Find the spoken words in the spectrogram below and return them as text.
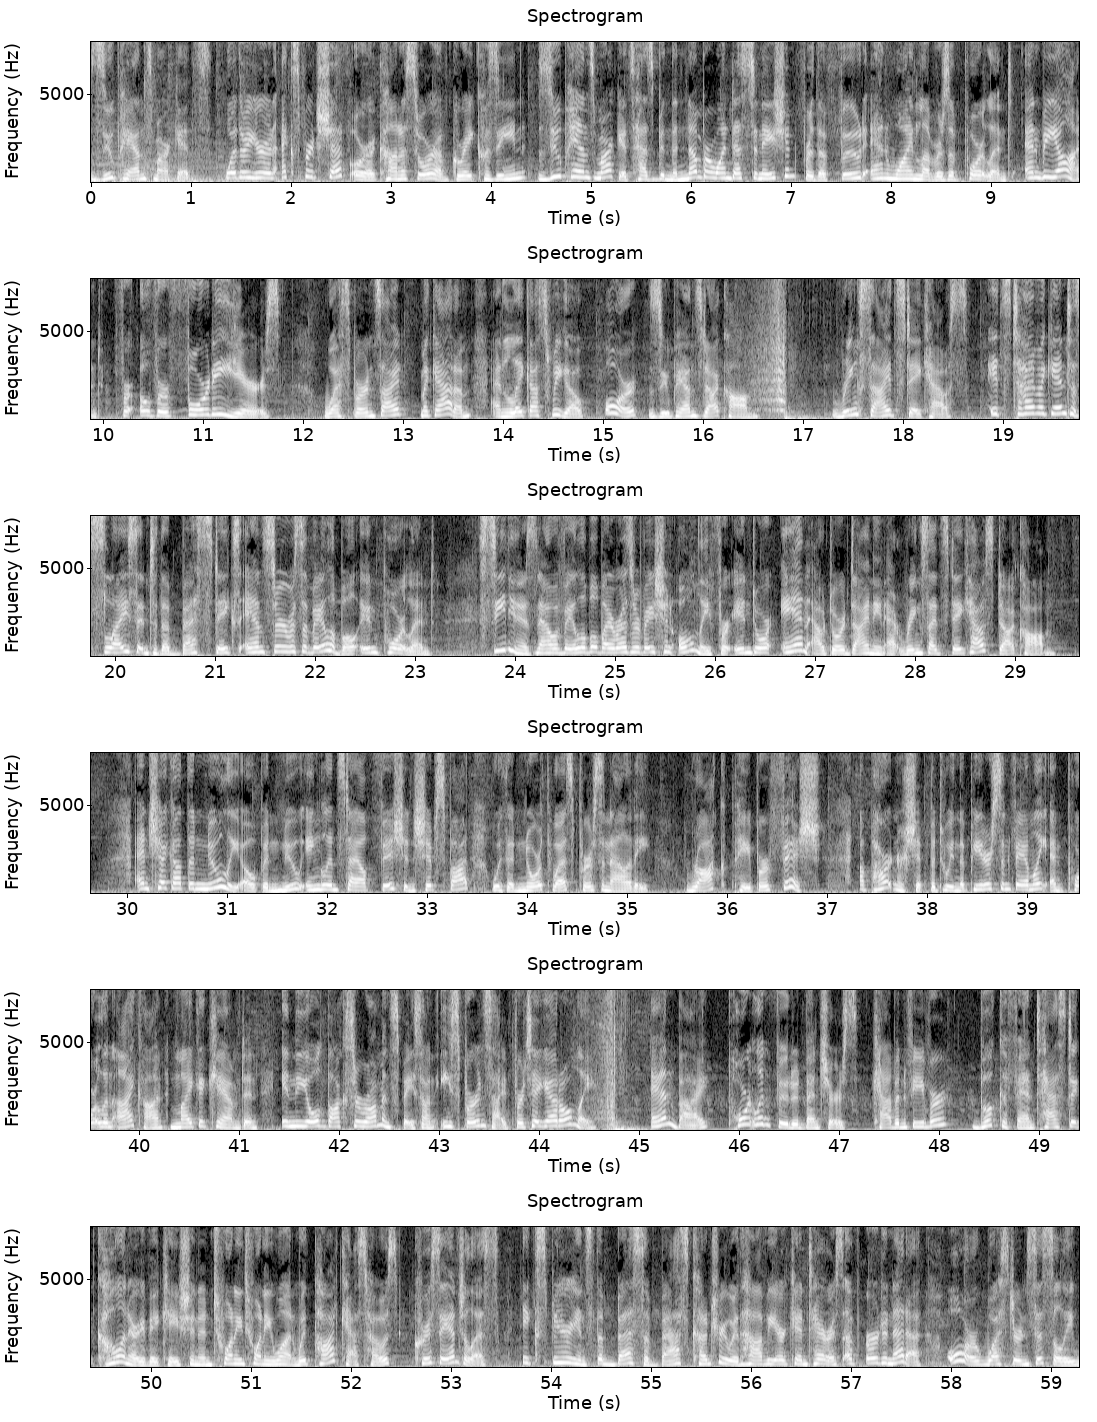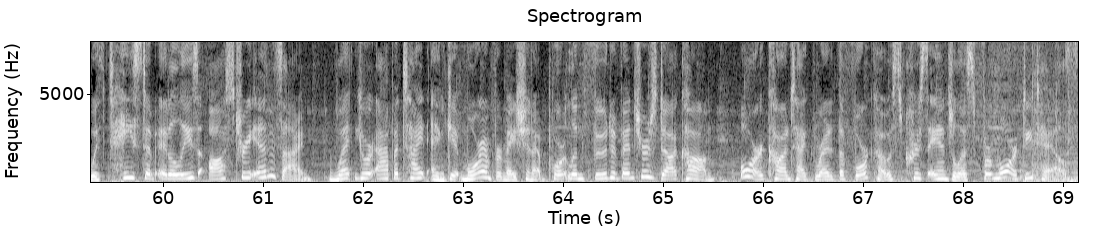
Zupan's Markets. Whether you're an expert chef or a connoisseur of great cuisine, Zupan's Markets has been the number one destination for the food and wine lovers of Portland and beyond for over 40 years. West Burnside, Macadam, and Lake Oswego, or zupans.com. Ringside Steakhouse. It's time again to slice into the best steaks and service available in Portland. Seating is now available by reservation only for indoor and outdoor dining at ringsidesteakhouse.com. And check out the newly opened New England style fish and chip spot with a Northwest personality. Rock Paper Fish, a partnership between the Peterson family and Portland icon Micah Camden in the old Boxer Ramen space on East Burnside for takeout only. And by Portland Food Adventures, Cabin Fever. Book a fantastic culinary vacation in 2021 with podcast host Chris Angelus. Experience the best of Basque Country with Javier Canteras of Urdaneta or Western Sicily with Taste of Italy's Austri Ensign. Whet your appetite and get more information at portlandfoodadventures.com or contact right at the Fork host Chris Angelus for more details.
